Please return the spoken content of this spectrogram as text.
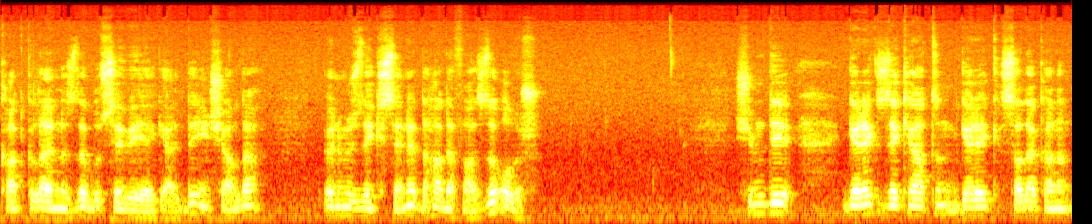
katkılarınızla bu seviyeye geldi. İnşallah önümüzdeki sene daha da fazla olur. Şimdi gerek zekatın, gerek sadakanın,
